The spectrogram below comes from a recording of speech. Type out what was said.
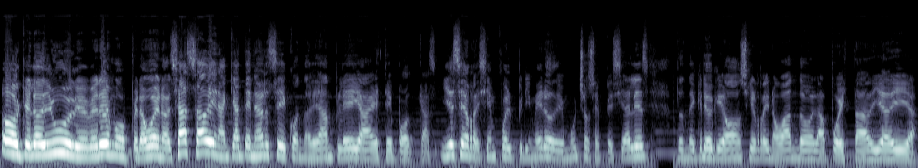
Oh, que lo divulgue, veremos, pero bueno, ya saben a qué atenerse cuando le dan play a este podcast. Y ese recién fue el primero de muchos especiales donde creo que vamos a ir renovando la apuesta día a día.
